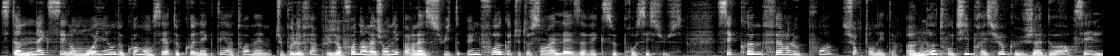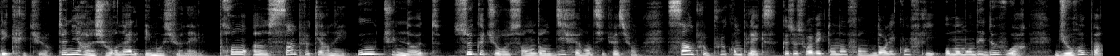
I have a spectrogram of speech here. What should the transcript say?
C'est un excellent moyen de commencer à te connecter à toi-même. Tu peux le faire plusieurs fois dans la journée par la suite, une fois que tu te sens à l'aise avec ce processus. C'est comme faire le point sur ton état. Un autre outil précieux que j'adore, c'est l'écriture. Tenir un journal émotionnel. Prends un simple carnet où tu notes ce que tu ressens dans différentes situations, simples ou plus complexes, que ce soit avec ton enfant, dans les conflits, au moment des devoirs, du repas,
